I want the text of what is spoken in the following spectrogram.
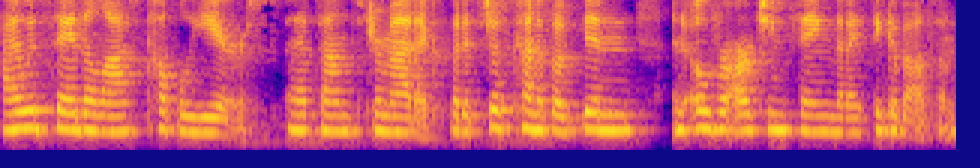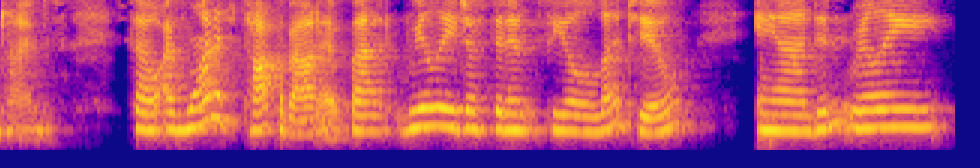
I would say the last couple years. That sounds dramatic, but it's just kind of a, been an overarching thing that I think about sometimes. So I've wanted to talk about it, but really just didn't feel led to and didn't really,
